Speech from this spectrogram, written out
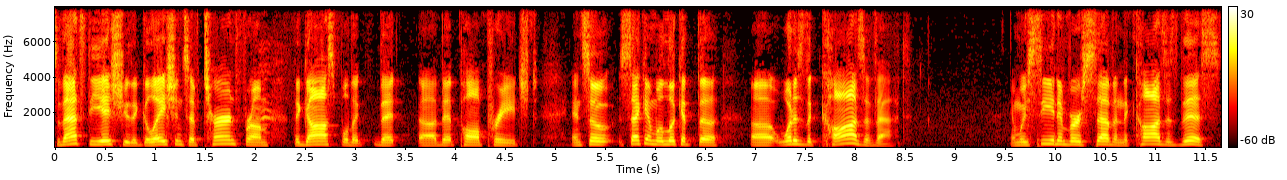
So that's the issue. The Galatians have turned from the gospel that, that, uh, that Paul preached. And so, second, we'll look at the uh, what is the cause of that. And we see it in verse 7. The cause is this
